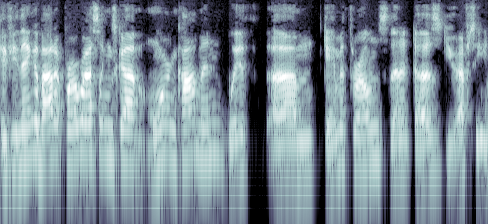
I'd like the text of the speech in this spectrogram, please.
if you think about it, pro wrestling's got more in common with um, Game of Thrones than it does UFC.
